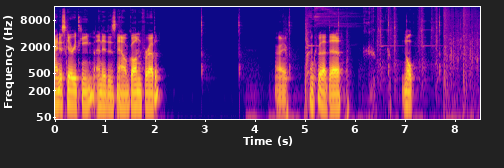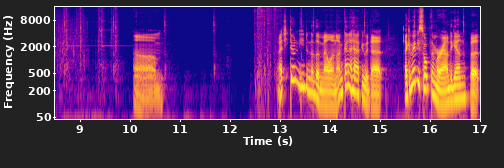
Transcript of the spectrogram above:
Kind of scary team, and it is now gone forever. Alright, I'm for that there. Nope. Um, I actually don't need another melon. I'm kind of happy with that. I can maybe swap them around again, but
